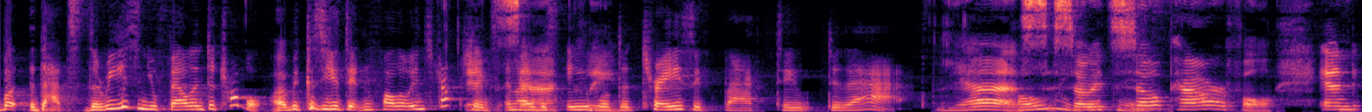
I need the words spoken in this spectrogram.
but that's the reason you fell into trouble uh, because you didn't follow instructions. Exactly. And I was able to trace it back to, to that. Yes. Oh so goodness. it's so powerful. And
